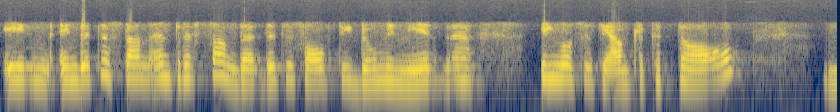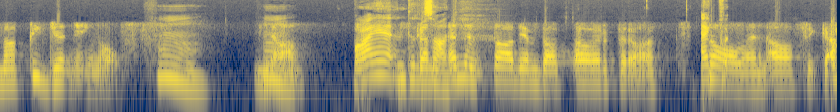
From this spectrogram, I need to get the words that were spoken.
en en dit is dan interessant dat dit is half die dominerende Engels is die amptelike taal, maar pigeon Engels. Hmm. Ja. Hmm. Baie interessant. In 'n stadium dalk oor praat. Taal in Afrika.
